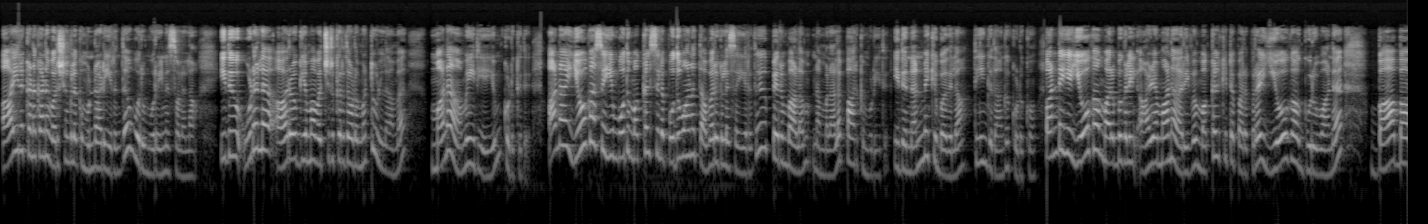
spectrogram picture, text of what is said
ஆயிரக்கணக்கான வருஷங்களுக்கு முன்னாடி இருந்த ஒரு முறைன்னு சொல்லலாம். இது உடலை ஆரோக்கியமா வச்சிருக்கிறதோட மட்டும் இல்லாம மன அமைதியையும் கொடுக்குது. ஆனா யோகா செய்யும் போது மக்கள் சில பொதுவான தவறுகளை செய்யறது பெரும்பாலும் நம்மளால பார்க்க முடியுது. இது நன்மைக்கு பதிலா தீங்கு தாங்க கொடுக்கும். பண்டைய யோகா மரபுகளின் ஆழமான அறிவு மக்கள் கிட்ட பரப்புற யோகா குருவான பாபா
